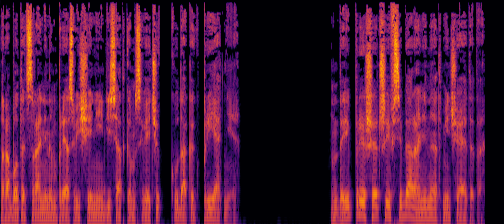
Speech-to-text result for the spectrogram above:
Работать с раненым при освещении десятком свечек куда как приятнее. Да и пришедший в себя раненый отмечает это.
